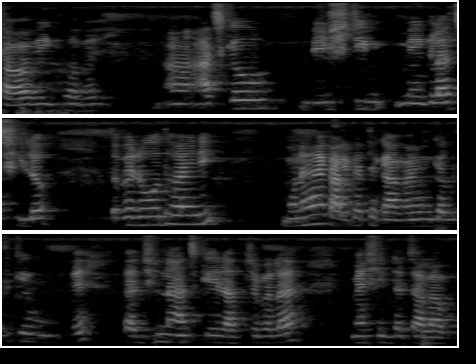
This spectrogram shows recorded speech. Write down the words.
স্বাভাবিকভাবে। আজকেও বৃষ্টি মেঘলা ছিল, তবে রোদ হয়নি। মনে হয় কালকে থেকে, আগামীকাল থেকে উঠবে। তার জন্য আজকে রাত্রেবেলা মেশিনটা চালাবো।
